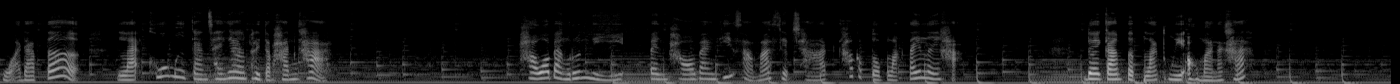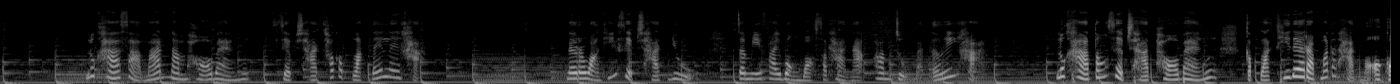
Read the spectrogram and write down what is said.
หัวอะแดปเตอร์ และคู่มือการใช้งานผลิตภัณฑ์ค่ะ Power Bank รุ่นนี้เป็น Power Bank ที่สามารถเสียบชาร์จเข้ากับตัวปลั๊กได้เลยค่ะ โดยการเปิดปลั๊กตรงนี้ออกมานะคะ ลูกค้าสามารถนำ power bank เสียบชาร์จเข้ากับปลั๊กได้เลยค่ะ ในระหว่างที่เสียบชาร์จอยู่ จะมีไฟบ่งบอกสถานะความจุแบตเตอรี่ค่ะ ลูกค้าต้องเสียบชาร์จ power bank กับปลั๊กที่ได้รับมาตรฐานมอก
